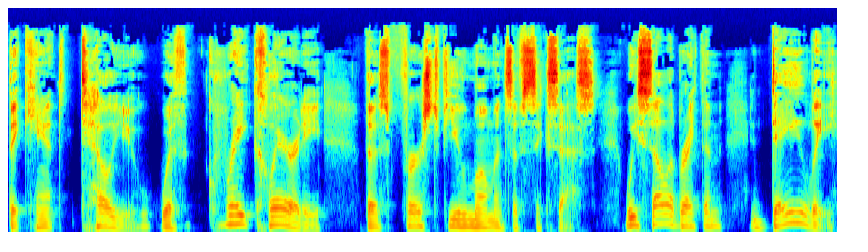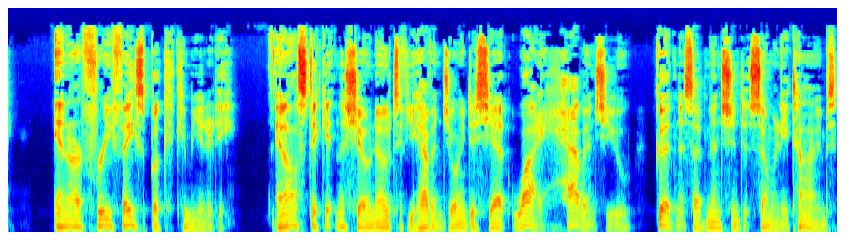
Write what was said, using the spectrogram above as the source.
that can't tell you with great clarity those first few moments of success. We celebrate them daily in our free Facebook community. And I'll stick it in the show notes if you haven't joined us yet. Why haven't you goodness, I've mentioned it so many times.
